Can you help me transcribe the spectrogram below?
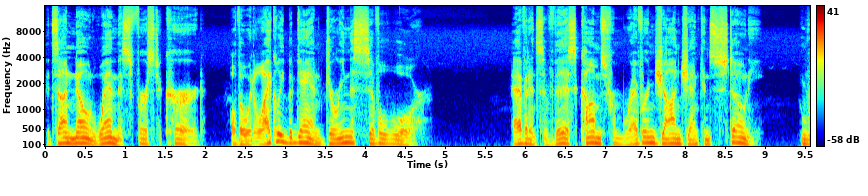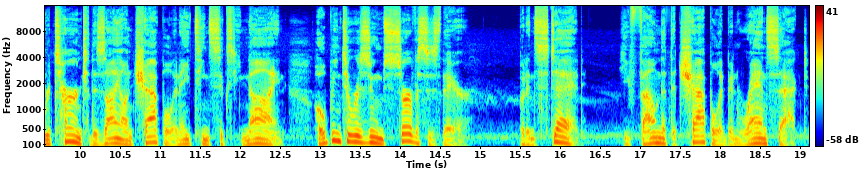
It's unknown when this first occurred, although it likely began during the Civil War. Evidence of this comes from Reverend John Jenkins Stoney, who returned to the Zion Chapel in 1869, hoping to resume services there. But instead, he found that the chapel had been ransacked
